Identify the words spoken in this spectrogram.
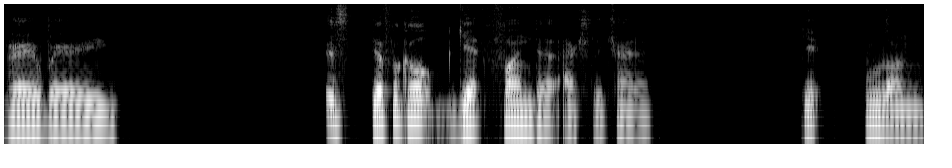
very, very. It's difficult yet fun to actually try to get Wo Long,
